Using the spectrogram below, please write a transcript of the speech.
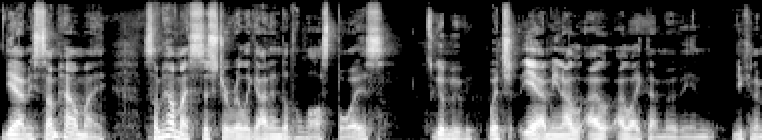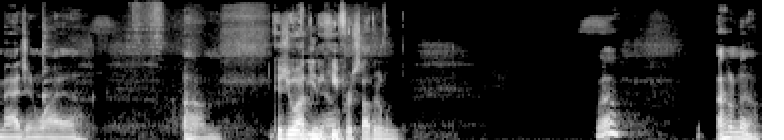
yeah, I mean somehow my somehow my sister really got into the Lost Boys, It's a good movie. which yeah, I mean I I, I like that movie, and you can imagine why. Uh, Because you want to You be know. Kiefer Sutherland. Well, I don't know,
